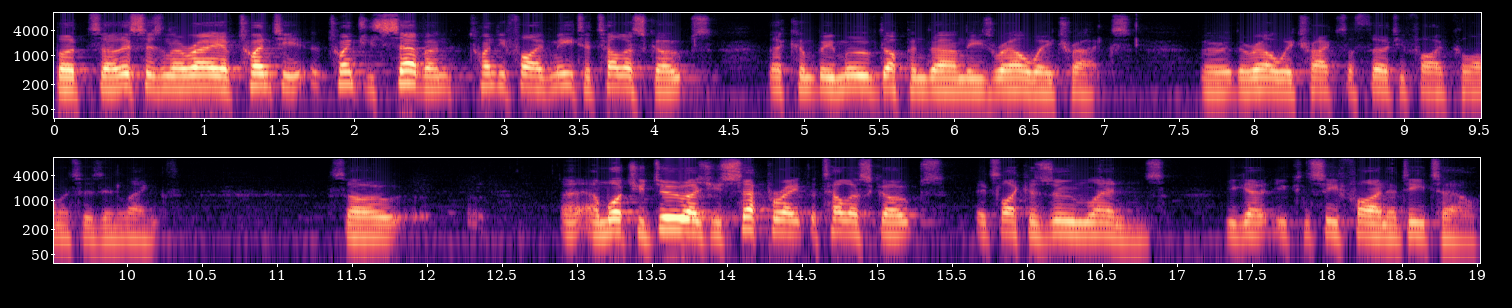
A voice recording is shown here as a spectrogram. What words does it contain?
But uh, this is an array of 20, 27 25 meter telescopes that can be moved up and down these railway tracks. The, the railway tracks are 35 kilometers in length. So, and what you do as you separate the telescopes it's like a zoom lens. You, get, you can see finer detail.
